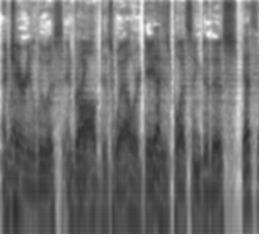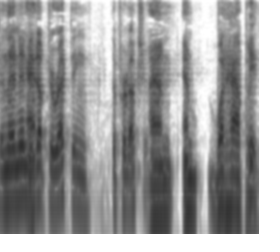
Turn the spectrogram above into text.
and Right. Jerry Lewis involved as well, or gave Yes. his blessing to this. yes, and then ended And- up directing the production. And and what happened? It,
